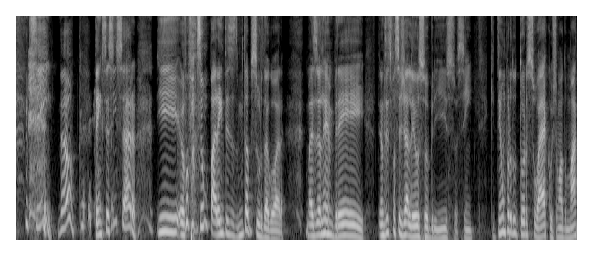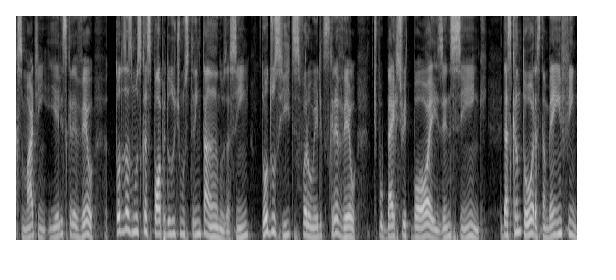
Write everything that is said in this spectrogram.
sim, não, tem que ser sincero. E eu vou fazer um parênteses muito absurdo agora, mas eu lembrei, eu não sei se você já leu sobre isso, assim, que tem um produtor sueco chamado Max Martin e ele escreveu todas as músicas pop dos últimos 30 anos, assim, todos os hits foram ele que escreveu, tipo Backstreet Boys, NSYNC, das cantoras também, enfim.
